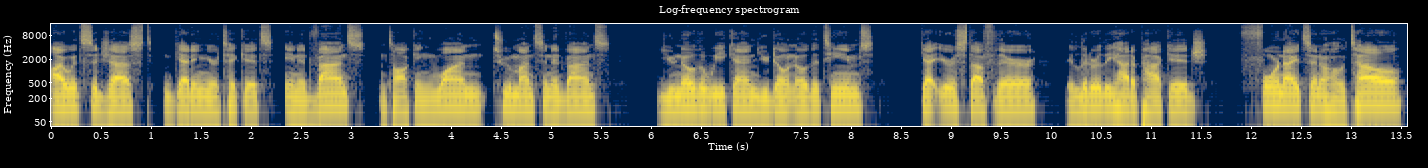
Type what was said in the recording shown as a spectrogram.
I would suggest getting your tickets in advance. I'm talking one, two months in advance. You know the weekend, you don't know the teams. Get your stuff there. They literally had a package, four nights in a hotel,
